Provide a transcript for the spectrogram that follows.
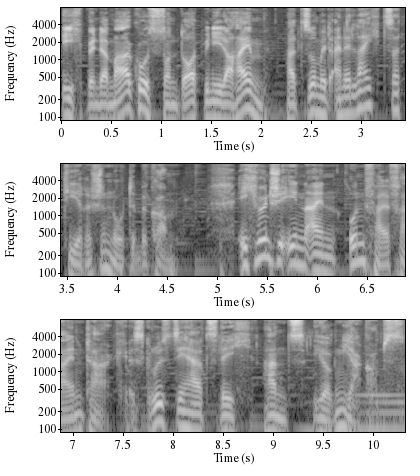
ich bin der Markus und dort bin ich daheim, hat somit eine leicht satirische Note bekommen. Ich wünsche Ihnen einen unfallfreien Tag. Es grüßt Sie herzlich Hans-Jürgen Jakobs.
